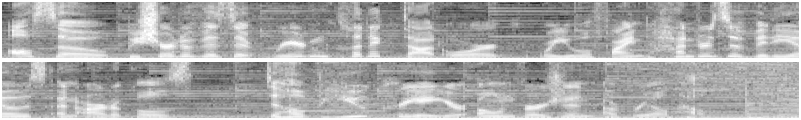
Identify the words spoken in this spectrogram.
Also, be sure to visit riordanclinic.org where you will find hundreds of videos and articles to help you create your own version of real health.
